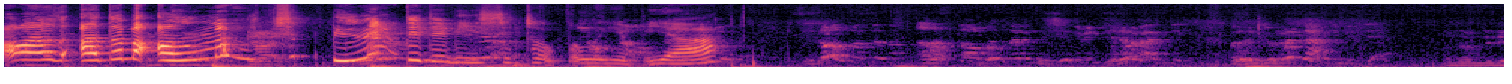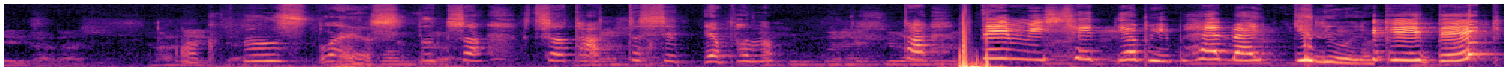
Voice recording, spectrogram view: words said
a- adamı almam için benim de demişsin toplayayım ya. Arkadaşlar şunu ça, çatakta set yapalım. Ta, demiş set yapayım hemen geliyorum. Giydik.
